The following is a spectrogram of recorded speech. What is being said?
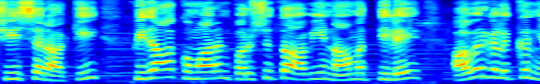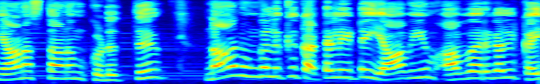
சீஷராக்கி பிதா குமாரன் பரிசுத்த ஆவியின் நாமத்திலே அவர்களுக்கு ஞானஸ்தானம் கொடுத்து நான் உங்களுக்கு கட்டளையிட்ட யாவையும் அவர்கள் கை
